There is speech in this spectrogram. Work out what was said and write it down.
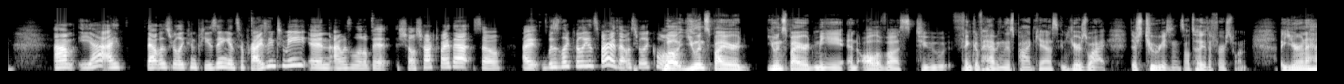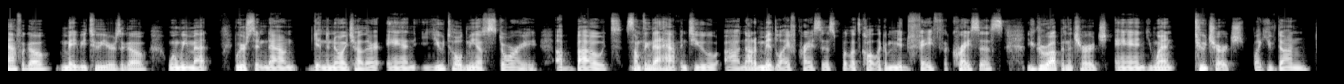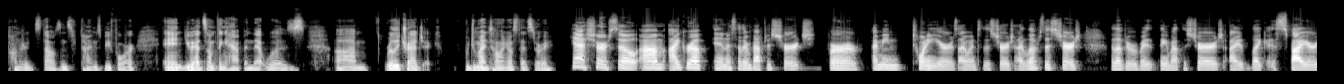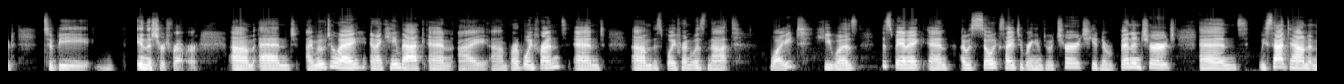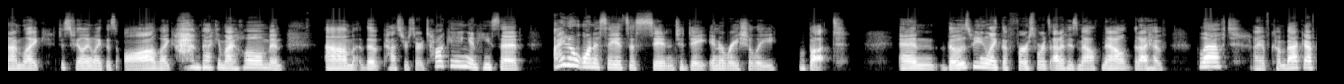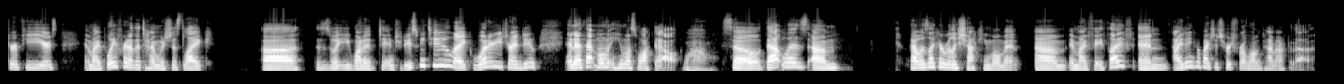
Um, yeah, I that was really confusing and surprising to me, and I was a little bit shell shocked by that. So I was like really inspired. That was really cool. Well, you inspired you inspired me and all of us to think of having this podcast and here's why. There's two reasons. I'll tell you the first one. A year and a half ago, maybe 2 years ago, when we met, we were sitting down getting to know each other and you told me a story about something that happened to you, uh, not a midlife crisis, but let's call it like a mid-faith crisis. You grew up in the church and you went to church like you've done hundreds, thousands of times before, and you had something happen that was um, really tragic. Would you mind telling us that story? yeah, sure. So um, I grew up in a Southern Baptist church for, I mean, 20 years. I went to this church. I loved this church. I loved everything about this church. I like aspired to be in this church forever. Um, and I moved away and I came back and I um, brought a boyfriend. And um, this boyfriend was not white, he was Hispanic. And I was so excited to bring him to a church. He had never been in church. And we sat down and I'm like, just feeling like this awe, like I'm back in my home. And um, the pastor started talking and he said, I don't want to say it's a sin to date interracially, but. And those being like the first words out of his mouth now that I have left, I have come back after a few years. And my boyfriend at the time was just like, uh, this is what you wanted to introduce me to? Like, what are you trying to do? And at that moment, he almost walked out. Wow. So that was um that was like a really shocking moment um in my faith life and I didn't go back to church for a long time after that.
